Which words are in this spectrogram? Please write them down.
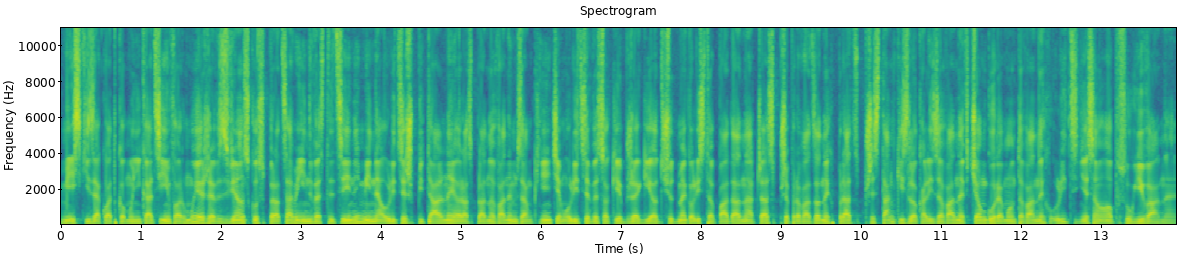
Miejski Zakład Komunikacji informuje, że w związku z pracami inwestycyjnymi na ulicy Szpitalnej oraz planowanym zamknięciem ulicy Wysokie Brzegi od 7 listopada na czas przeprowadzonych prac przystanki zlokalizowane w ciągu remontowanych ulic nie są obsługiwane.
